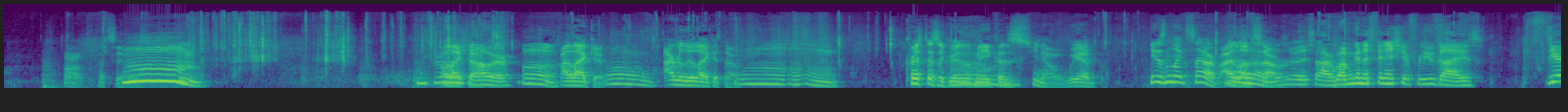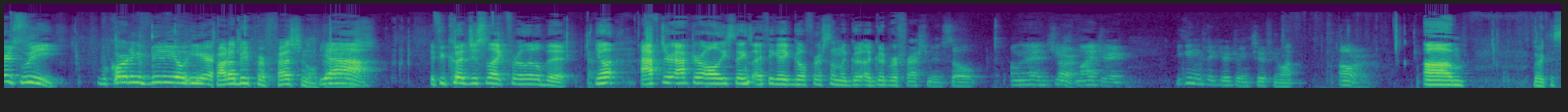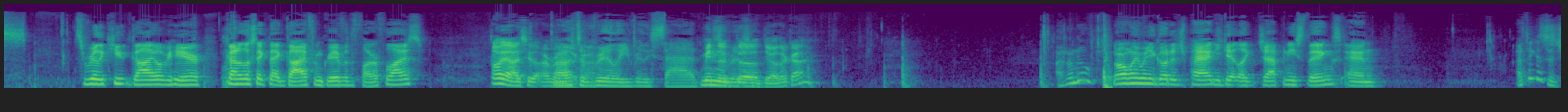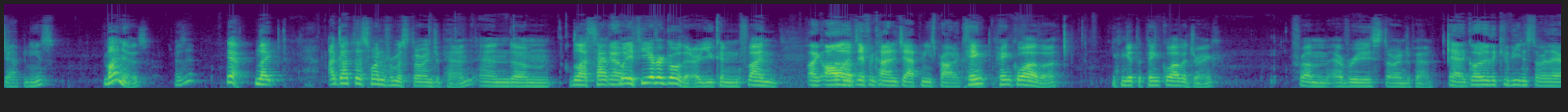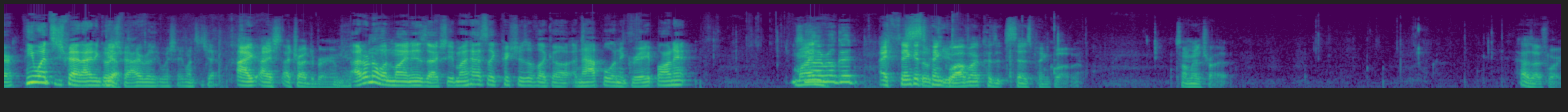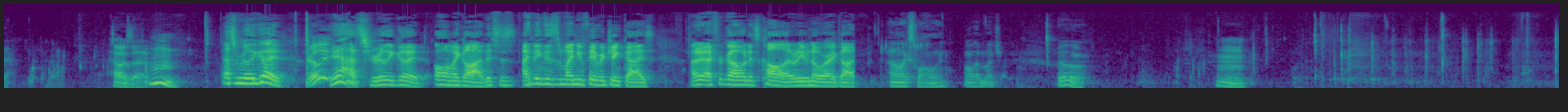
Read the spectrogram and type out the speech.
Oh, let's see. Mmm. It's I like sour. Mm. I like it. I really like it though. Mm-mm. Chris disagrees with me because you know we have. He doesn't like sour. but I love Mm, sour. It's really sour. But I'm gonna finish it for you guys. Seriously, recording a video here. Try to be professional. Guys. Yeah. If you could, just like for a little bit. You know, what? after after all these things, I think I could go for some a good a good refreshment. So I'm gonna go ahead and choose Alright. my drink. You can pick your drink too if you want. All right. Um, look, this it's a really cute guy over here. Kind of looks like that guy from Grave of the Fireflies. Oh yeah, I see that. I remember that it's a really really sad. You mean the, the, the other guy? I don't know. Normally, when you go to Japan, you get like Japanese things, and I think this is Japanese. Mine is. Is it? Yeah, like I got this one from a store in Japan, and um, the last time, Yeah. well, if you ever go there, you can find Like all Uh, the different kind of Japanese products. pink pink guava. You can get the pink guava drink from every store in Japan. Yeah, go to the convenience store there. He went to Japan. I didn't go Yeah. to Japan. I really wish I went to Japan. I, I, I tried to bring him. I don't know what mine is actually. Mine has like pictures of like a, an apple and a grape on it. You see Mine- that real good? I think it's So pink cute. guava because it says pink guava. So I'm gonna try it. How's that for you? How is that? Hmm. That's really good. Really? Yeah, it's really good. Oh my god, this is. I think this is my new favorite drink, guys. I, I forgot what it's called. I don't even know where I got. it. I don't like swallowing all that much. Ooh. Hmm.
